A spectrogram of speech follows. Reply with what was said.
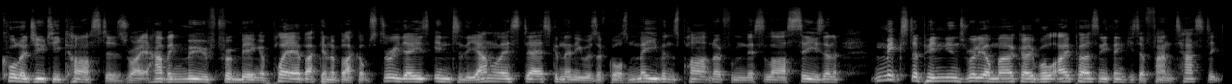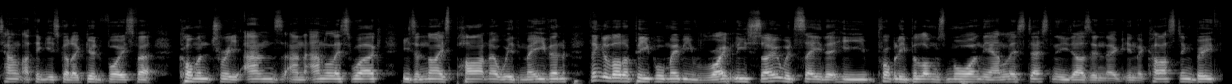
Call of Duty casters, right, having moved from being a player back in the Black Ops 3 days into the analyst desk, and then he was, of course, Maven's partner from this last season. Mixed opinions really on overall. I personally think he's a fantastic talent. I think he's got a good voice for commentary and and analyst work. He's a nice partner with Maven. I think a lot of people, maybe rightly so, would say that he probably belongs more on the analyst desk than he does in the in the casting booth.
